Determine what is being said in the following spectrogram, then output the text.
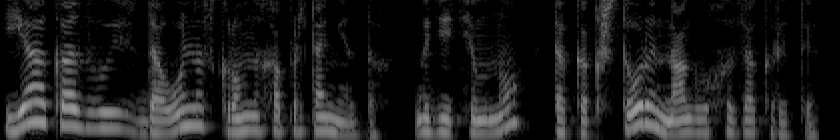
я оказываюсь в довольно скромных апартаментах, где темно, так как шторы наглухо закрыты.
